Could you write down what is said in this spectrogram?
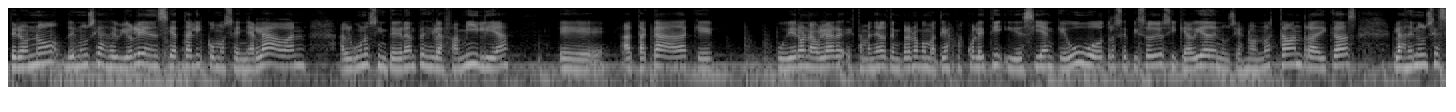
pero no denuncias de violencia, tal y como señalaban algunos integrantes de la familia eh, atacada, que pudieron hablar esta mañana temprano con Matías Pascualetti y decían que hubo otros episodios y que había denuncias. No, no estaban radicadas las denuncias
